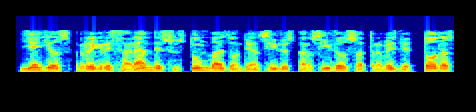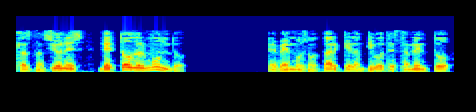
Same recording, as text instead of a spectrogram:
Y ellos regresarán de sus tumbas donde han sido esparcidos a través de todas las naciones de todo el mundo. Debemos notar que el Antiguo Testamento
